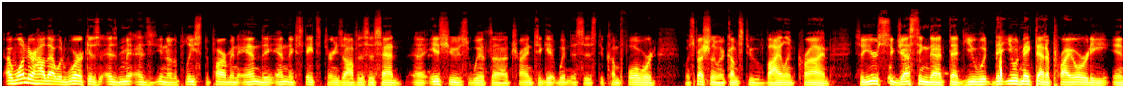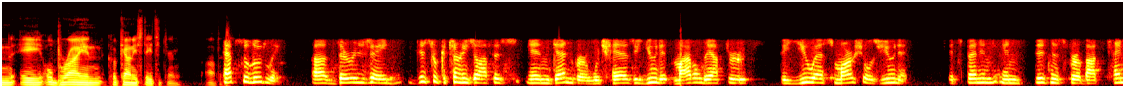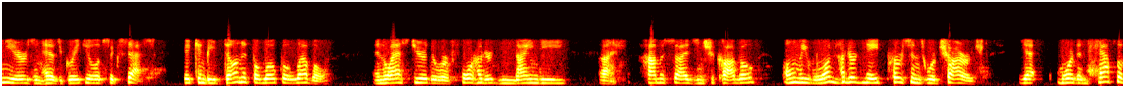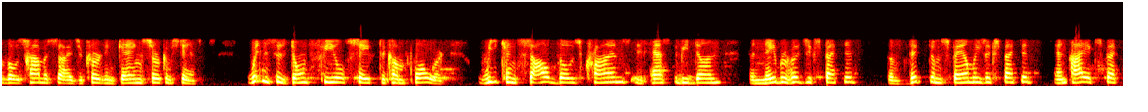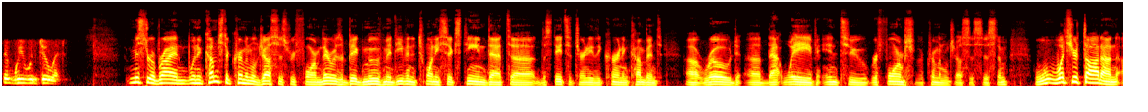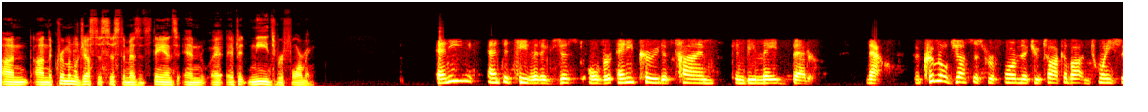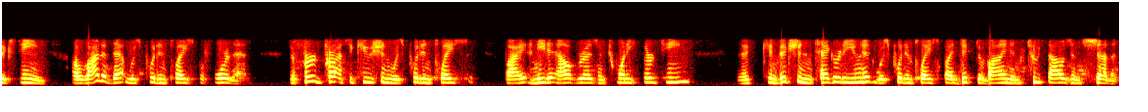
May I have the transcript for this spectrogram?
I wonder how that would work, as as as you know, the police department and the and the state's attorney's office has had uh, issues with uh, trying to get witnesses to come forward, especially when it comes to violent crime. So you're suggesting that that you would that you would make that a priority in a O'Brien Cook County State's Attorney office. Absolutely. Uh, there is a district attorney's office in Denver which has a unit modeled after the U.S. Marshals unit it's been in, in business for about 10 years and has a great deal of success. It can be done at the local level. And last year there were 490 uh, homicides in Chicago. Only 108 persons were charged, yet more than half of those homicides occurred in gang circumstances. Witnesses don't feel safe to come forward. We can solve those crimes. It has to be done. The neighborhoods expected. The victims' families expect it and I expect that we would do it. Mr. O'Brien, when it comes to criminal justice reform, there was a big movement, even in 2016, that uh, the state's attorney, the current incumbent, uh, rode uh, that wave into reforms for the criminal justice system. What's your thought on, on, on the criminal justice system as it stands and uh, if it needs reforming? Any entity that exists over any period of time can be made better. Now, the criminal justice reform that you talk about in 2016 a lot of that was put in place before then. Deferred prosecution was put in place by Anita Alvarez in 2013. The Conviction Integrity Unit was put in place by Dick Devine in 2007.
